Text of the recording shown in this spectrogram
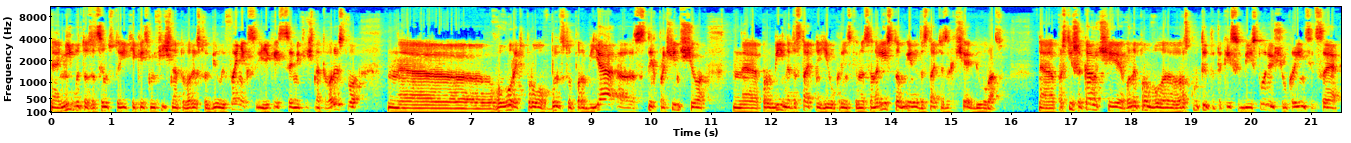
е, нібито за цим стоїть якесь міфічне товариство Білий Фенікс, і якесь це міфічне товариство говорить про вбивство Поробія з тих причин, що Поробій недостатньо є українським націоналістом і недостатньо захищає білу расу. Простіше кажучи, вони пробували розкрутити такий собі історію, що українці це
